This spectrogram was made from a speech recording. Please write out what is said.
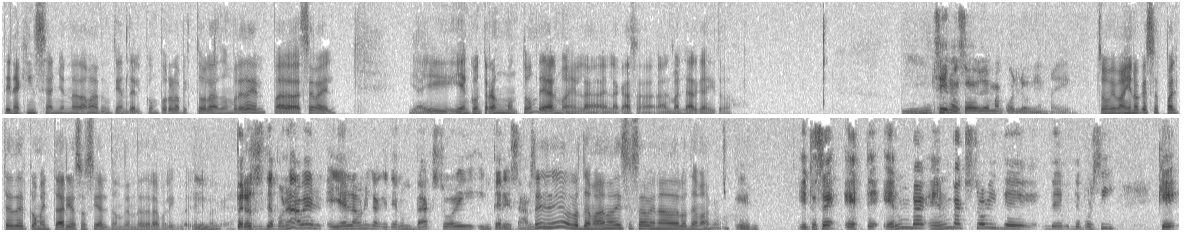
tenía 15 años nada más, ¿tú entiendes? Él compró la pistola a nombre de él para dársela a él. Y ahí y encontraron un montón de armas en la, en la casa, armas largas y todo. Mm, Sí, no sé, yo me acuerdo bien. So, me imagino que eso es parte del comentario social, ¿tú entiendes? De la película. Mm. que- Pero si te pones a ver, ella es la única que tiene un backstory interesante. Sí, sí, los demás nadie se sabe nada de los demás. Ujú. Y entonces, este, era un, back- era un backstory de, de, de por sí que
